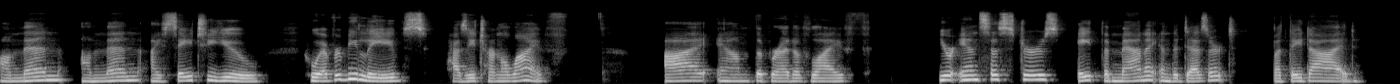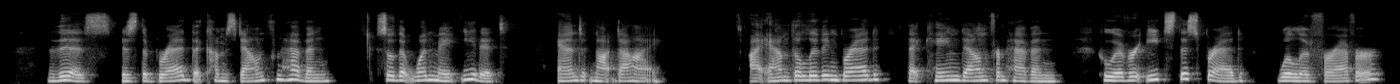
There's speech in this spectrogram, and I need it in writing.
Amen, amen. I say to you, whoever believes has eternal life. I am the bread of life. Your ancestors ate the manna in the desert, but they died. This is the bread that comes down from heaven, so that one may eat it and not die. I am the living bread that came down from heaven. Whoever eats this bread will live forever,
